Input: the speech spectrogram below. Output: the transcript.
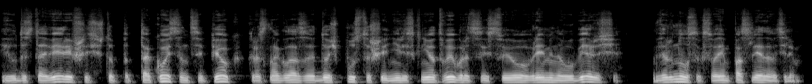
и, удостоверившись, что под такой санцепек красноглазая дочь пустоши не рискнет выбраться из своего временного убежища, вернулся к своим последователям.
